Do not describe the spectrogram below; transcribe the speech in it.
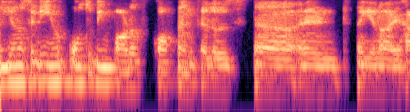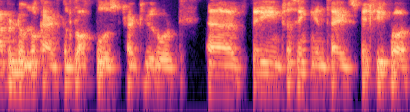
you know, Cindy, you've also been part of Kauffman Fellows, uh, and uh, you know, I happened to look at the blog post that you wrote. Uh, very interesting insight, especially for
